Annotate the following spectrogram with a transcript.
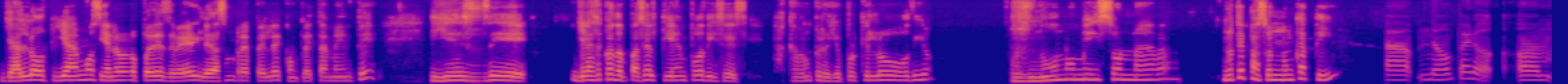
ya lo odiamos ya no lo puedes ver y le das un repele completamente, y es de, ya cuando pasa el tiempo dices, ah, cabrón, pero yo ¿por qué lo odio? Pues no, no me hizo nada. ¿No te pasó nunca a ti? Ah, no, pero um,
